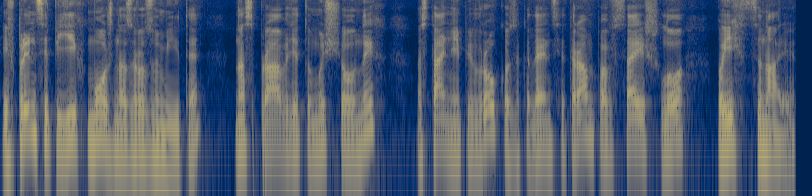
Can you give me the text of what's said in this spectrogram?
І в принципі їх можна зрозуміти насправді, тому що у них останні півроку за каденції Трампа все йшло по їх сценарію.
